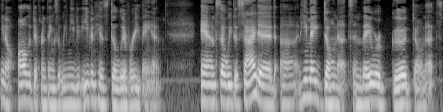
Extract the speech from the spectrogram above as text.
you know, all the different things that we needed, even his delivery van. And so we decided, uh, he made donuts, and they were good donuts.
